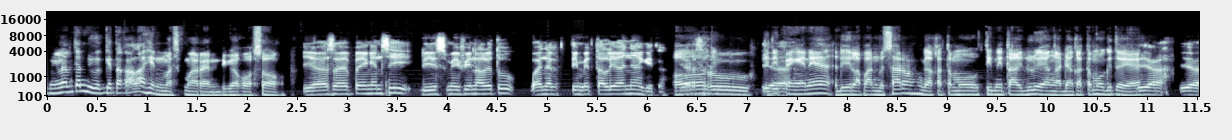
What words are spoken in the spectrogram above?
Milan kan juga kita kalahin Mas kemarin 3-0. Ya saya pengen sih di semifinal itu banyak tim Italianya gitu. Biar Oh, seru. Jadi Iya. pengennya di 8 besar nggak ketemu tim Italia dulu ya nggak ada yang ketemu gitu ya. Iya, iya.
